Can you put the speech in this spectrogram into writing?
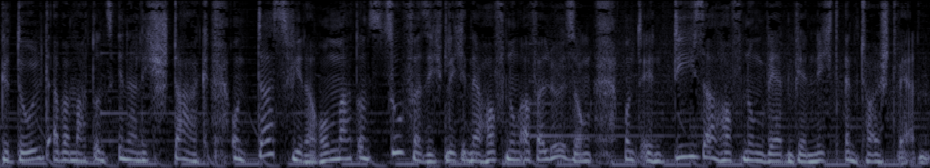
Geduld aber macht uns innerlich stark und das wiederum macht uns zuversichtlich in der Hoffnung auf Erlösung und in dieser Hoffnung werden wir nicht enttäuscht werden.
